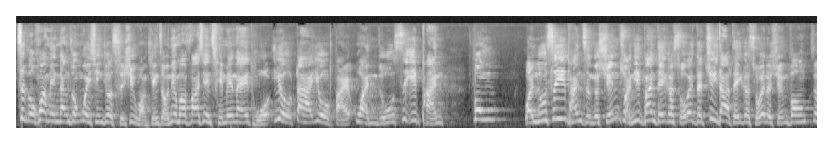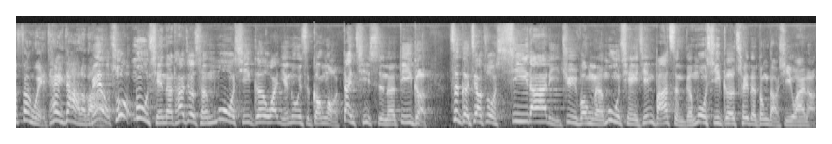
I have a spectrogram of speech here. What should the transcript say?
这个画面当中，卫星就持续往前走，你有没有发现前面那一坨又大又白，宛如是一盘。风宛如是一盘整个旋转一般的一个所谓的巨大的一个所谓的旋风，这范围也太大了吧？没有错，目前呢，它就从墨西哥湾沿路一直攻哦。但其实呢，第一个这个叫做希拉里飓风呢，目前已经把整个墨西哥吹得东倒西歪了。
